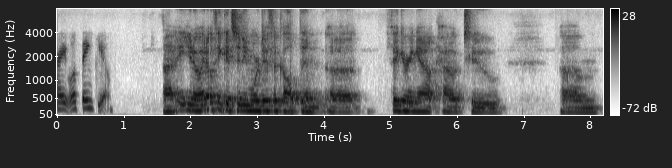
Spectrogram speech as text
All right. Well, thank you. Uh, you know, I don't think it's any more difficult than uh, figuring out how to um,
